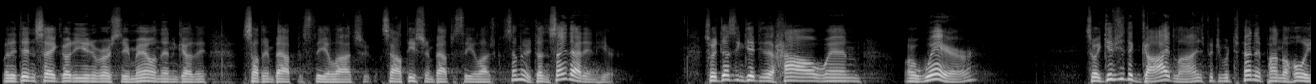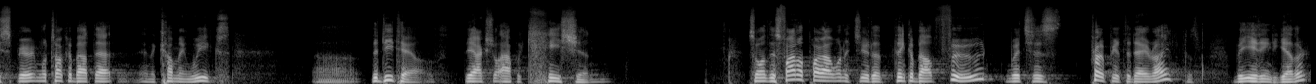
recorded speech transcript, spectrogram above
But it didn't say go to University of Maryland, then go to Southern Baptist Theological, Southeastern Baptist Theological Seminary. It doesn't say that in here. So it doesn't give you the how, when, or where. So it gives you the guidelines, but you're dependent upon the Holy Spirit, and we'll talk about that in the coming weeks. Uh, the details, the actual application. So, on this final part, I wanted you to think about food, which is appropriate today, right? Because we'll be eating together.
